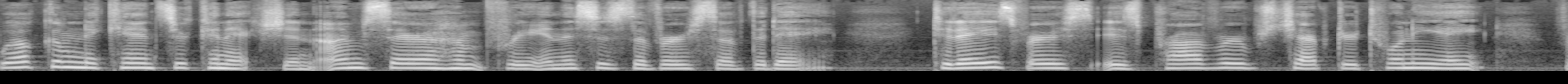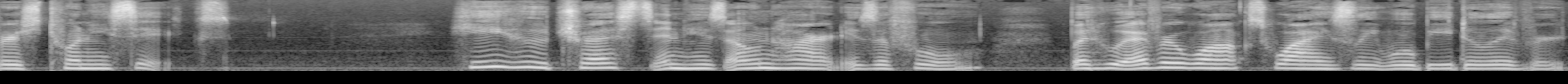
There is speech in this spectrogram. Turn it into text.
Welcome to Cancer Connection. I'm Sarah Humphrey, and this is the verse of the day. Today's verse is Proverbs chapter 28, verse 26. He who trusts in his own heart is a fool, but whoever walks wisely will be delivered.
